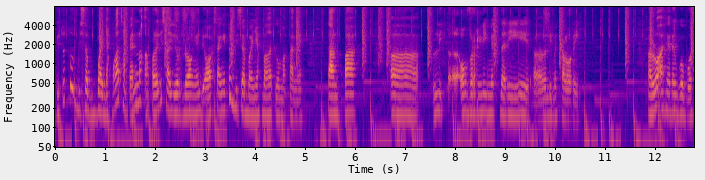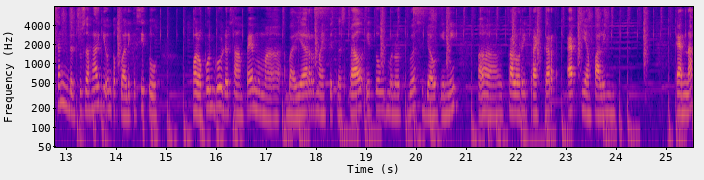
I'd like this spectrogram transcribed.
gitu tuh bisa banyak banget sampai enak. Apalagi sayur doang yang di oseng itu bisa banyak banget lo makannya. Tanpa uh, li over limit dari uh, limit kalori. Lalu akhirnya gue bosan dan susah lagi untuk balik ke situ walaupun gue udah sampai membayar MyFitnessPal itu menurut gue sejauh ini uh, kalori tracker app yang paling enak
